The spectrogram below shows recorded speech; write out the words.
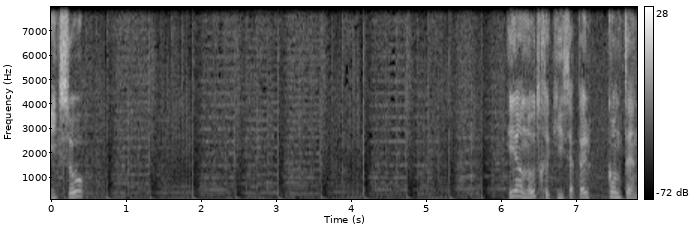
EXO. Et un autre qui s'appelle Content.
